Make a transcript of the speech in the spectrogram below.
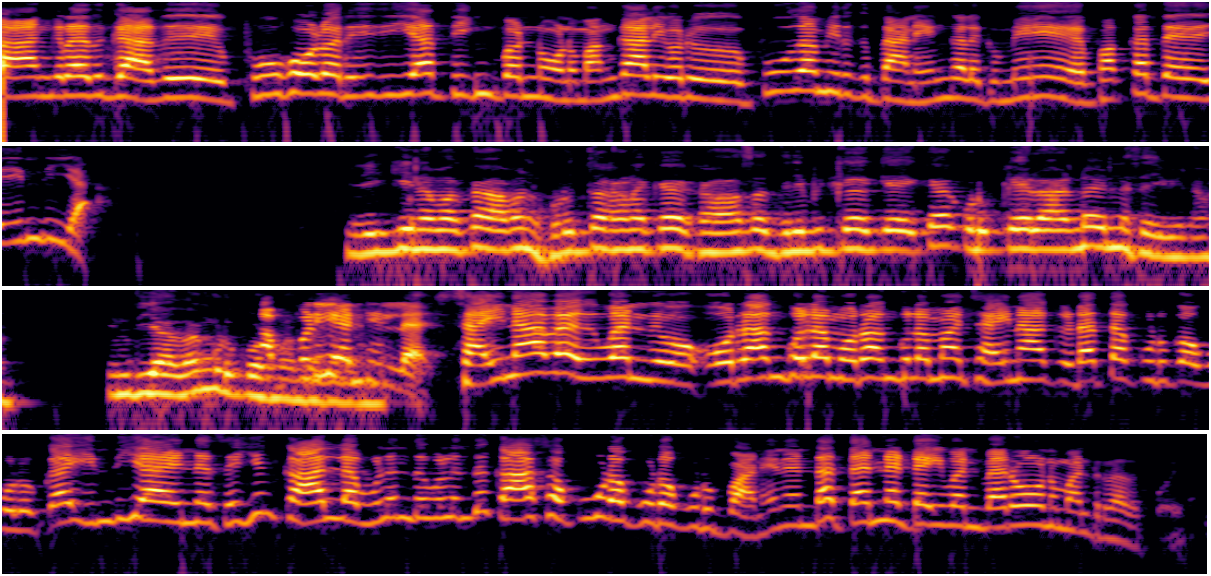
வாங்குறதுக்கு அது பூகோள ரீதியா திங்க் பண்ணணும். மங்காளி ஒரு பூதம் இருக்குதானே எங்களுக்குமே பக்கத்து இந்தியா. இதுக்கு நமக்கு அவன் கொடுத்த கணக்கை காசை திருப்பி கேட்க கொடுக்கலாண்டா என்ன செய்வினான் இந்தியா தான் கொடுக்கணும் அப்படி இல்ல. சைனாவை இவன் ஒரு அங்குலம் ஒரு அங்குலமா சைனாக்கு இடத்தை கொடுக்க கொடுக்க இந்தியா என்ன செய்யும்? கால்ல விழுந்து விழுந்து காசை கூட கூட கொடுப்பான். என்னண்டா தன்னட்டை இவன் வரணுமன்றதுக்கு நமக்கு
